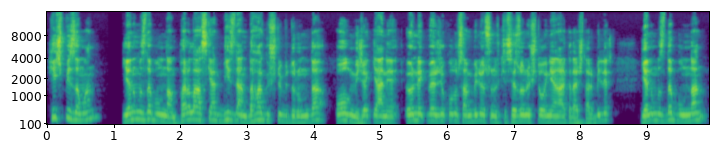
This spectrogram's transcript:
Hiçbir zaman yanımızda bulunan paralı asker bizden daha güçlü bir durumda olmayacak. Yani örnek verecek olursam biliyorsunuz ki sezon 3'te oynayan arkadaşlar bilir. Yanımızda bulunan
